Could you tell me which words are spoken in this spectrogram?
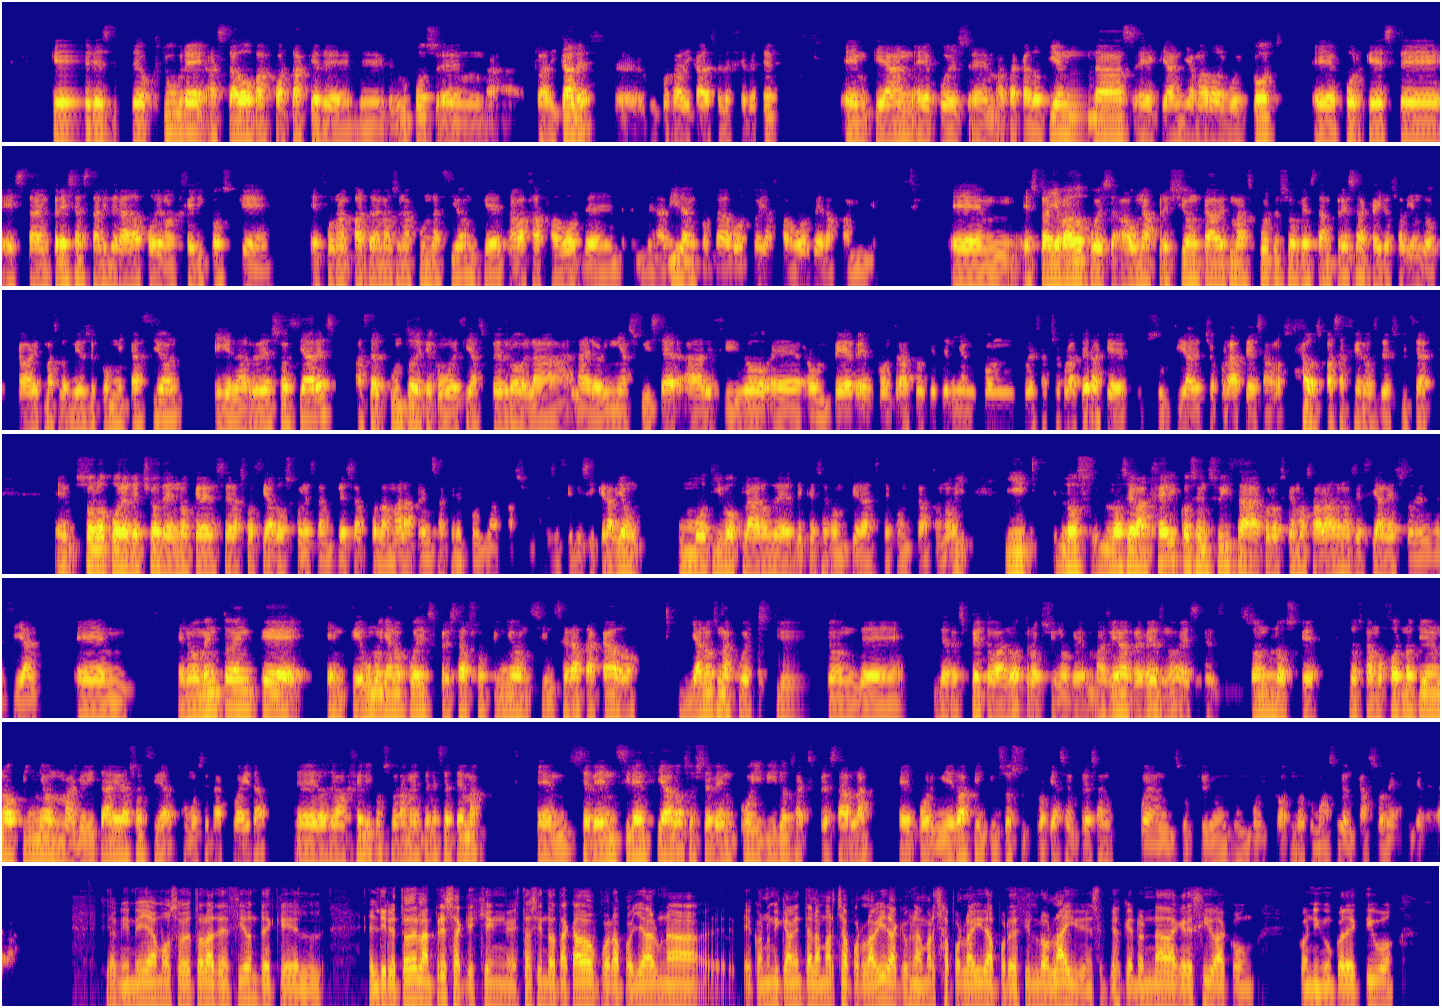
que desde octubre ha estado bajo ataque de, grupos em, radicales, eh, grupos radicales LGBT, en que han eh, pues, em, atacado tiendas, eh, que han llamado al boicot, porque este, esta empresa está liderada por evangélicos que forman parte además de una fundación que trabaja a favor de, de la vida, en contra del aborto y a favor de la familia. Em, esto ha llevado pues, a una presión cada vez más fuerte sobre esta empresa, que ha ido saliendo cada vez más los medios de comunicación y en las redes sociales, hasta el punto de que, como decías, Pedro, la, aerolínea Swissair ha decidido eh, romper el contrato que tenían con, esa chocolatera, que surtía de chocolates a los, a los pasajeros de Swissair, em, solo por el hecho de no querer ser asociados con esta empresa por la mala prensa que le podía pasar. Es decir, ni siquiera había un, un motivo claro de, de, que se rompiera este contrato. ¿no? Y, y los, los, evangélicos en Suiza con los que hemos hablado nos decían eso, nos decían, em, en el momento en que, en que uno ya no puede expresar su opinión sin ser atacado, ya no es una cuestión de, respeto al otro, sino que más bien al revés, ¿no? Es, son los que, los que a lo mejor no tienen una opinión mayoritaria de la sociedad, como es en la actualidad, eh, los evangélicos, seguramente en ese tema, em, se ven silenciados o se ven cohibidos a expresarla eh, por miedo a que incluso sus propias empresas puedan sufrir un, boicot, ¿no? como ha sido el caso de, de sí, a mí me llamó sobre todo la atención de que el, director de la empresa, que es quien está siendo atacado por apoyar una, eh, económicamente la marcha por la vida, que es una marcha por la vida, por decirlo light, en el sentido que no es nada agresiva con, con ningún colectivo,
